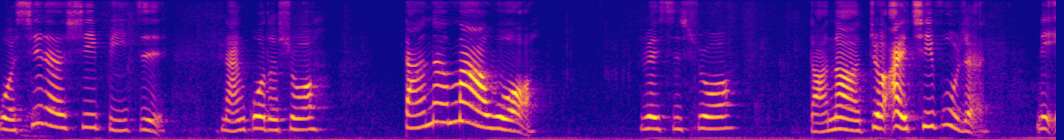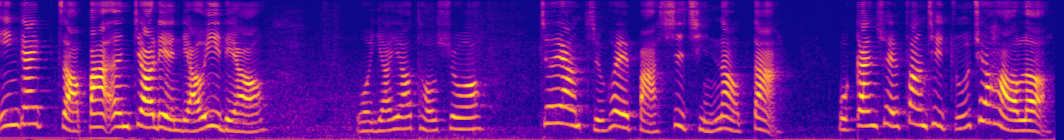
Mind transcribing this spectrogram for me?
我吸了吸鼻子，难过的说：“达娜骂我。”瑞斯说：“达娜就爱欺负人。”你应该找巴恩教练聊一聊。我摇摇头说：“这样只会把事情闹大，我干脆放弃足球好了。”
